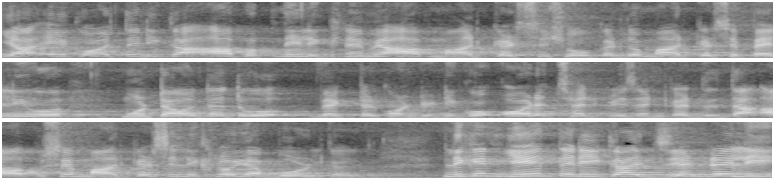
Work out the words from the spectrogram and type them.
या एक और तरीका, आप अपने लिखने में आप मार्कर से शो कर दो। मार्कर से पहले वो मोटा होता है तो वो वेक्टर क्वांटिटी को और अच्छा रिप्रेजेंट कर देता है। आप उसे मार्कर से लिख लो या बोल्ड कर दो। लेकिन ये तरीका जनरली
